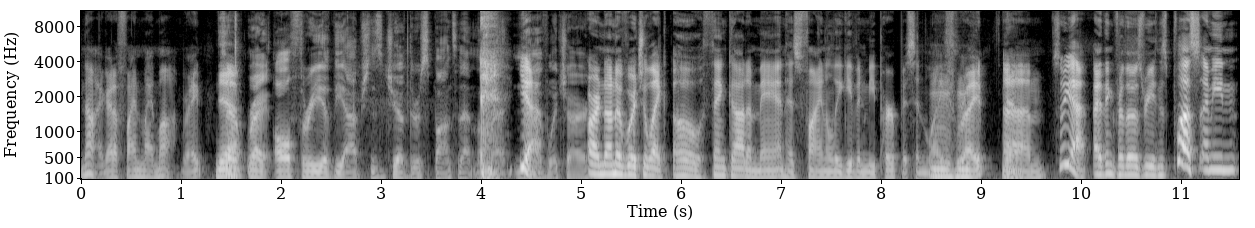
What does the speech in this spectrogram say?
no, I gotta find my mom, right? Yeah. So, Right. All three of the options that you have to respond to that moment. none Yeah. Of which are. or none of which are like, oh, thank God a man has finally given me purpose in life, right? Mm-hmm. Yeah. Um, so yeah, I think for those reasons. Plus, I mean,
